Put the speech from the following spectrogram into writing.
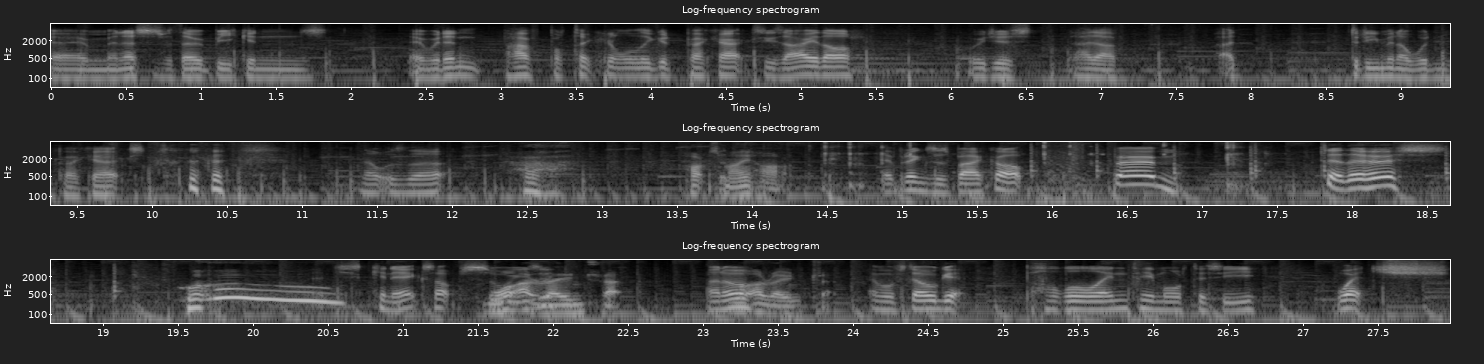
Um, and this is without beacons. And we didn't have particularly good pickaxes either. We just had a a dream in a wooden pickaxe. that was that. Hurts my heart. It brings us back up. Boom! To the house. Woohoo! It just connects up so what easy. a round trip. I know. What a round trip. and we'll still get plenty more to see, which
